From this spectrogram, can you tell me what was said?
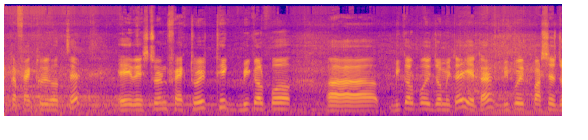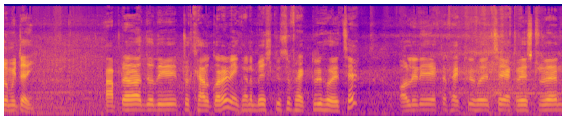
একটা ফ্যাক্টরি হচ্ছে। এই রেস্টুরেন্ট ফ্যাক্টরির ঠিক বিকল্প বিকল্প ওই জমিটাই, এটা বিপরীত পাশের জমিটাই। আপনারা যদি একটু খেয়াল করেন, এখানে বেশ কিছু ফ্যাক্টরি হয়েছে। অলরেডি একটা ফ্যাক্টরি হয়েছে, একটা রেস্টুরেন্ট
